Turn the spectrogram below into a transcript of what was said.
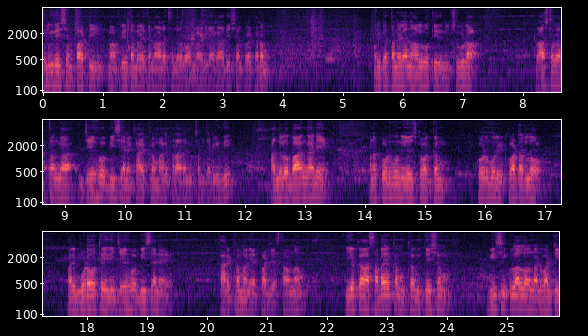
తెలుగుదేశం పార్టీ మా ప్రియతమ నేత నారా చంద్రబాబు నాయుడు గారి ఆదేశాల ప్రకారం మరి గత నెల నాలుగో తేదీ నుంచి కూడా రాష్ట్ర వ్యాప్తంగా జేహో బీసీ అనే కార్యక్రమాన్ని ప్రారంభించడం జరిగింది. అందులో భాగంగానే మన కోడుమూరు నియోజకవర్గం కోడుమూరు హెడ్ క్వార్టర్లో మరి మూడవ తేదీ జేహో బీసీ అనే కార్యక్రమాన్ని ఏర్పాటు చేస్తూ ఉన్నాం. ఈ యొక్క సభ యొక్క ముఖ్య ఉద్దేశం బీసీ కులాల్లో ఉన్నటువంటి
